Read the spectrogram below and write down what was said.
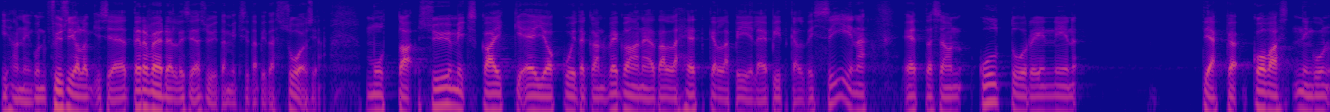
ihan niin kuin fysiologisia ja terveydellisiä syitä, miksi sitä pitäisi suosia. Mutta syy, miksi kaikki ei ole kuitenkaan vegaaneja tällä hetkellä, piilee pitkälti siinä, että se on kulttuuriin niin tiedätkö, kovas, niin kuin,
